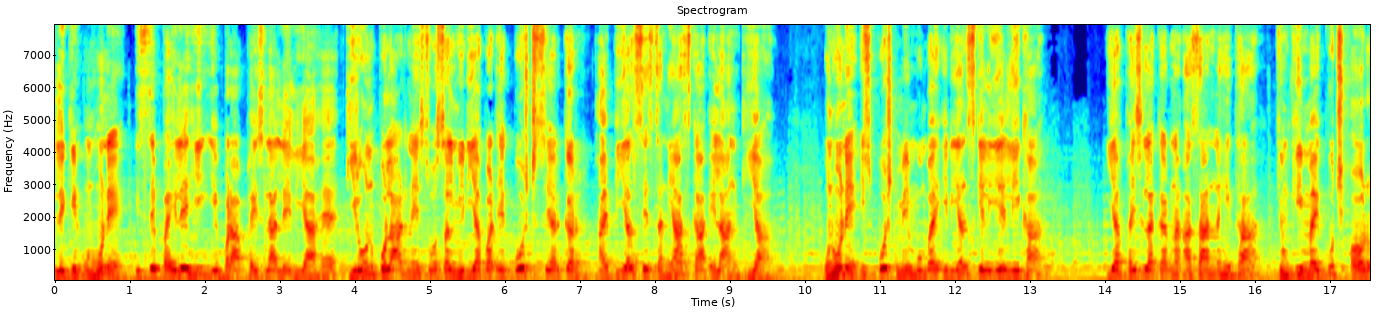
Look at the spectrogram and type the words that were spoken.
लेकिन उन्होंने इससे पहले ही ये बड़ा फैसला ले लिया है। किरोन पोलार्ड ने सोशल मीडिया पर एक पोस्ट शेयर कर आईपीएल से संन्यास का ऐलान किया। उन्होंने इस पोस्ट में मुंबई इंडियंस के लिए लिखा यह फैसला करना आसान नहीं था क्योंकि मैं कुछ और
